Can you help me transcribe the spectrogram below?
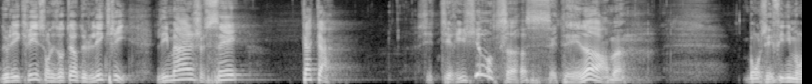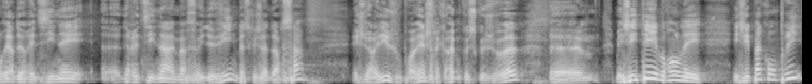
de l'écrit sont les auteurs de l'écrit. L'image, c'est caca. C'est terrifiant, ça. C'était énorme. Bon, j'ai fini mon verre de Redzina, euh, de Redzina et ma feuille de vigne parce que j'adore ça. Et je leur ai dit, je vous préviens, je ferai quand même que ce que je veux. Euh, mais j'ai été ébranlé et j'ai pas compris.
